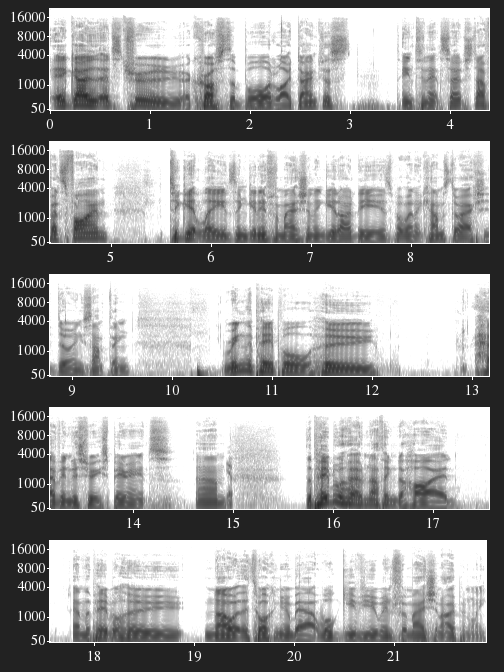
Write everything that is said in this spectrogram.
it goes it's true across the board. Like don't just internet search stuff. It's fine to get leads and get information and get ideas but when it comes to actually doing something ring the people who have industry experience. Um, Yep. the people who have nothing to hide and the people who know what they're talking about will give you information openly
